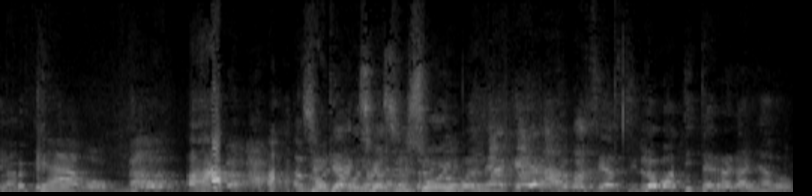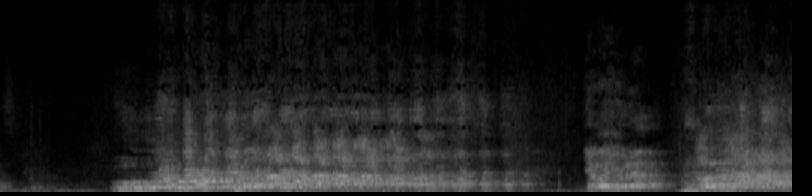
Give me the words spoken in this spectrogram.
Claro que ¿Qué no. hago? Así que hago si así soy. Pues ya, ¿qué hago si así? Lobo, ¿a ti te he regañado? ¿Ya va a llorar?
